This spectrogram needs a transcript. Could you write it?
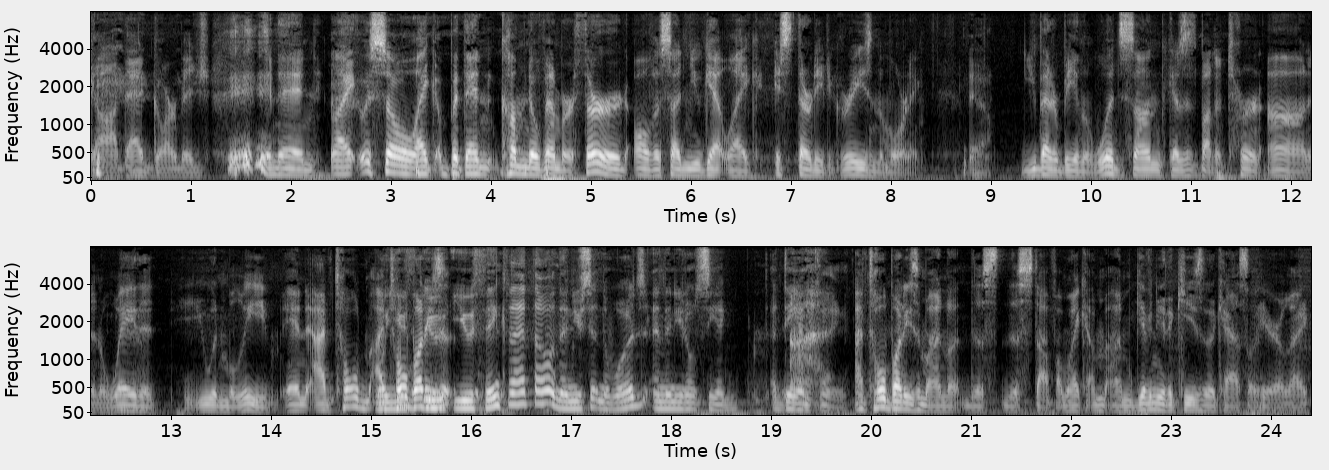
god, that garbage. And then like so like but then come November 3rd, all of a sudden you get like it's 30 degrees in the morning. Yeah. You better be in the woods, son, because it's about to turn on in a way that you wouldn't believe. And I've told I've told you, buddies you, you think that though, and then you sit in the woods, and then you don't see a, a damn thing. I've told buddies of mine this this stuff. I'm like, I'm I'm giving you the keys to the castle here. Like,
